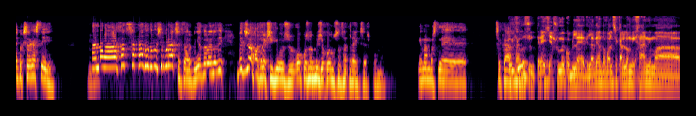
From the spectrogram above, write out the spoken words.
επεξεργαστή. Mm. Αλλά θα, θα, θα, θα το δούμε στην πράξη αυτά, ρε παιδιά. Τώρα, δηλαδή, δεν ξέρω αν θα τρέξει Yuzu, όπως νομίζω ο κόσμος ότι θα τρέξει, ας πούμε. Για να είμαστε Ξεκάθαρα. Το Yuzu τρέχει ας πούμε κομπλέ, δηλαδή αν το βάλει σε καλό μηχάνημα...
